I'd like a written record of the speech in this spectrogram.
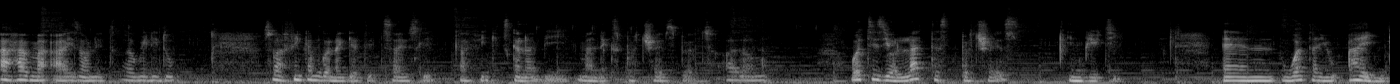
I have my eyes on it. I really do. So I think I'm gonna get it, seriously. I think it's gonna be my next purchase, but I don't know. What is your latest purchase in beauty? And what are you eyeing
